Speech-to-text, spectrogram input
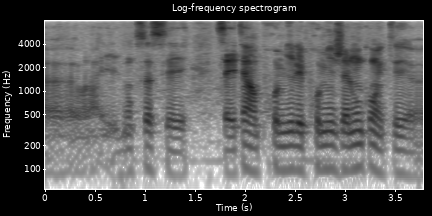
Euh, voilà, et donc ça, c'est, ça a été un premier, les premiers jalons qui ont été, euh,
